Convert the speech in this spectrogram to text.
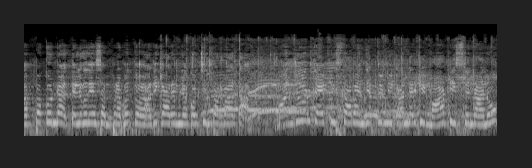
తప్పకుండా తెలుగుదేశం ప్రభుత్వం అధికారంలోకి వచ్చిన తర్వాత మంజూరు చేపిస్తామని చెప్పి మీకు అందరికీ మాట ఇస్తున్నాను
